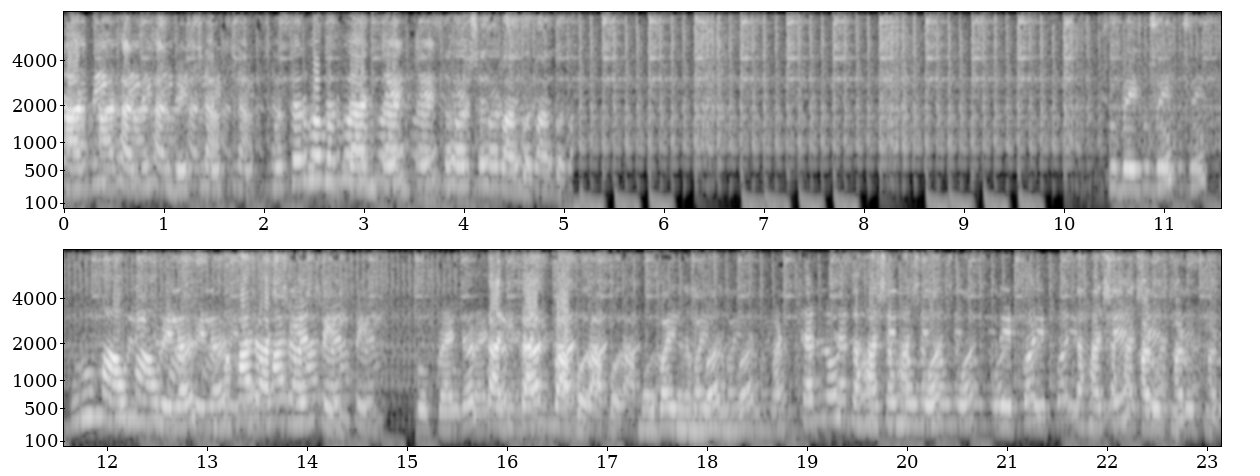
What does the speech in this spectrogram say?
हार्दिक हार्दिक शुभेच्छा व सर्व भक्तांचे सहर्ष स्वागत. शुभेच्छुक गुरु माऊली ज्वेलर्स महाराष्ट्रीयन पेढी. Proprietor Kalidas Babar. Mobile number अठ्ठ्याण्णव सहाशे नव्वद त्रेपन्न सहाशे अडोतीस.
